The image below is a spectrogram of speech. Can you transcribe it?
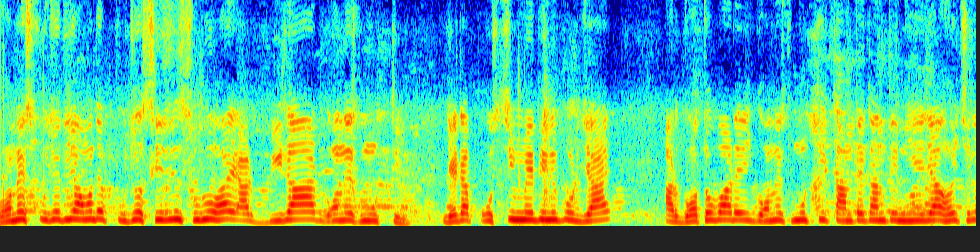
গণেশ পুজো দিয়ে আমাদের পুজো সিজন শুরু হয় আর বিরাট গণেশ মূর্তি, যেটা পশ্চিম মেদিনীপুর যায় আর গতবার এই গণেশ মূর্তি টানতে টানতে নিয়ে যাওয়া হয়েছিল,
